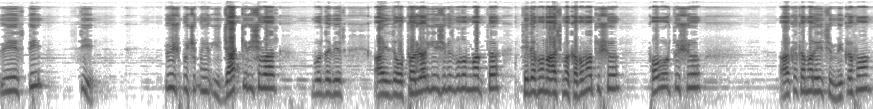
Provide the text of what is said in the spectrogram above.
USB-C 3.5 mm jack girişi var. Burada bir IZ hoparlör girişimiz bulunmakta. Telefonu açma kapama tuşu, power tuşu, arka kamera için mikrofon.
